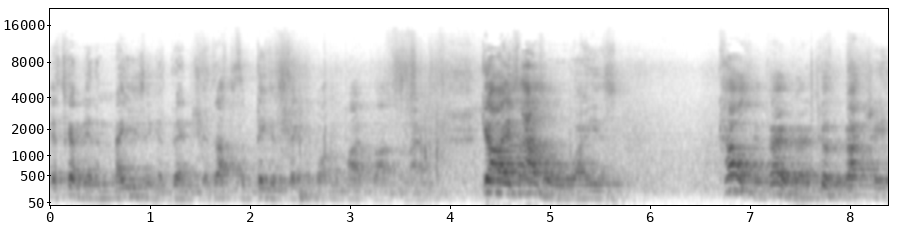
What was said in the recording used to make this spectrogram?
It's going to be an amazing adventure. That's the biggest thing we've got in the pipeline at the moment. Guys, as always, Carl's been very, very good. We've actually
